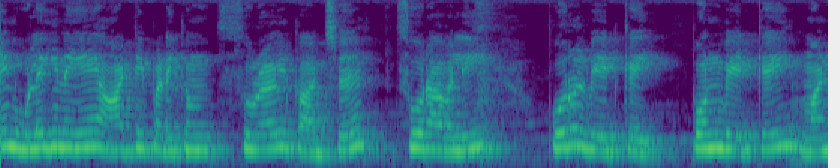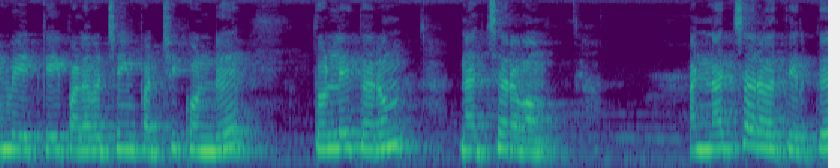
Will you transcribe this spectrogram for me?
ஏன் உலகினையே ஆட்டி படைக்கும் சுழல் காற்று சூறாவளி பொருள் வேட்கை பொன் வேட்கை மண் வேட்கை பலவற்றையும் பற்றி கொண்டு தொல்லை தரும் நச்சரவம். அந்நச்சரவத்திற்கு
